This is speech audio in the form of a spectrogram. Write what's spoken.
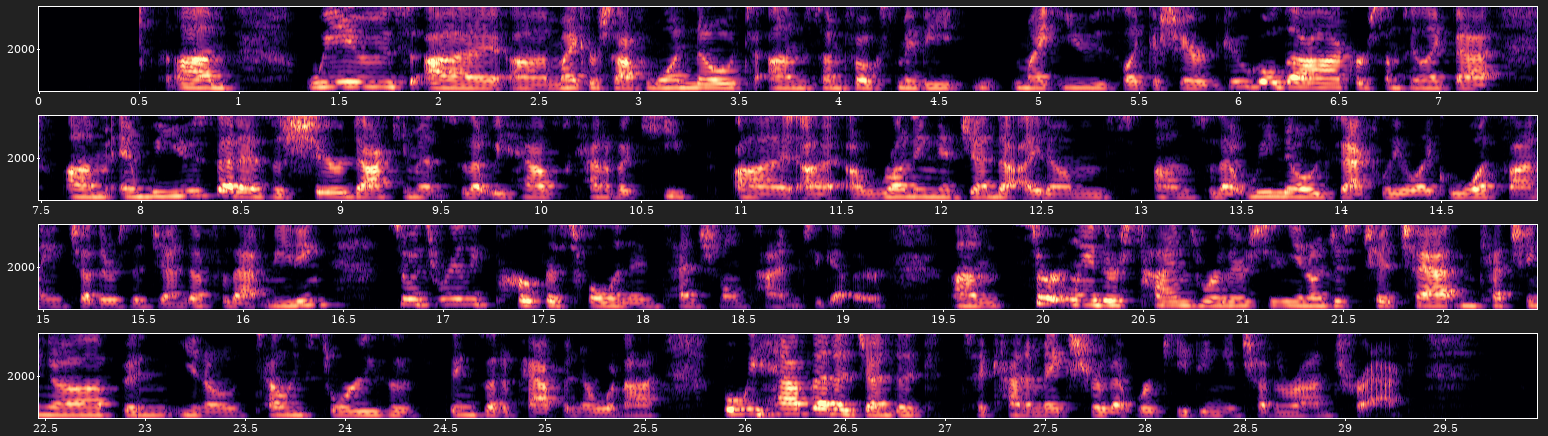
Um, we use uh, uh, Microsoft OneNote. Um, some folks maybe might use like a shared Google Doc or something like that. Um, and we use that as a shared document so that we have kind of a keep uh, a, running agenda items um, so that we know exactly like what's on each other's agenda for that meeting. So it's really purposeful and intentional time together. Um, certainly there's times where there's, you know, just chit chat and catching up and, you know, telling stories of things that have happened or whatnot. But we have that agenda to kind of make sure that we're keeping each other on track.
